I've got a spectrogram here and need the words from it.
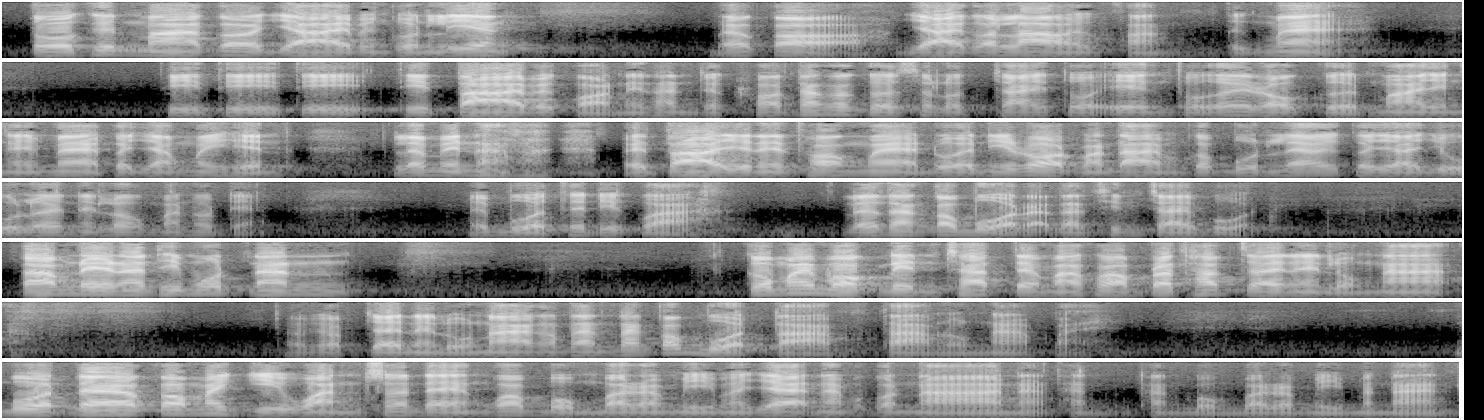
โตขึ้นมาก็ยายเป็นคนเลี้ยง แล้วก็ยายก็เล่าให้ฟังถึงแม่ ที่ที่ที่ที่ตายไปก่อนในท่านจะคลอดท่านก็เกิดสลดใจตัวเองตัวเอ้ยเราเกิดมายังไงแม่ก็ยังไม่เห็น แล้วไม่นำไปตายอยู่ในท้องแม่ด้วยนี่รอดมาได้มันก็บุญแล้วก็อย่าอยู่เลยในโลกมนุษย์เนี่ยไปบวชจะดีกว่า แล้วท่านก็บวชตัดสินใจบวชตามเนรอธิมุตนั้น ก็ไม่บอกเด่นชัด แต่หมายความประทับใจในหลวงนาประทับใจในหลวงนาของท่านท่านก็บวชตามตามหลวงนาไป บวชแล้วก็ไม่กี่วันแสดงว่าบ่มบารมีมาแยะนะก็นานนะท่านท่านบ่มบารมีมานาน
